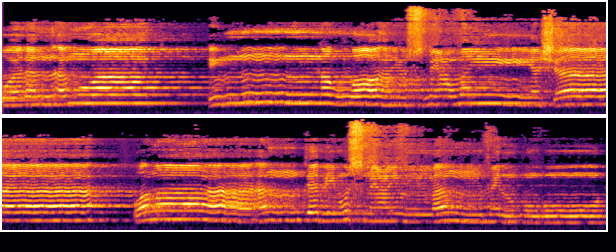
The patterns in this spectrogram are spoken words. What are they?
ولا الأموات. إن الله يسمع من يشاء وما أنت بمسمع من في القبور.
